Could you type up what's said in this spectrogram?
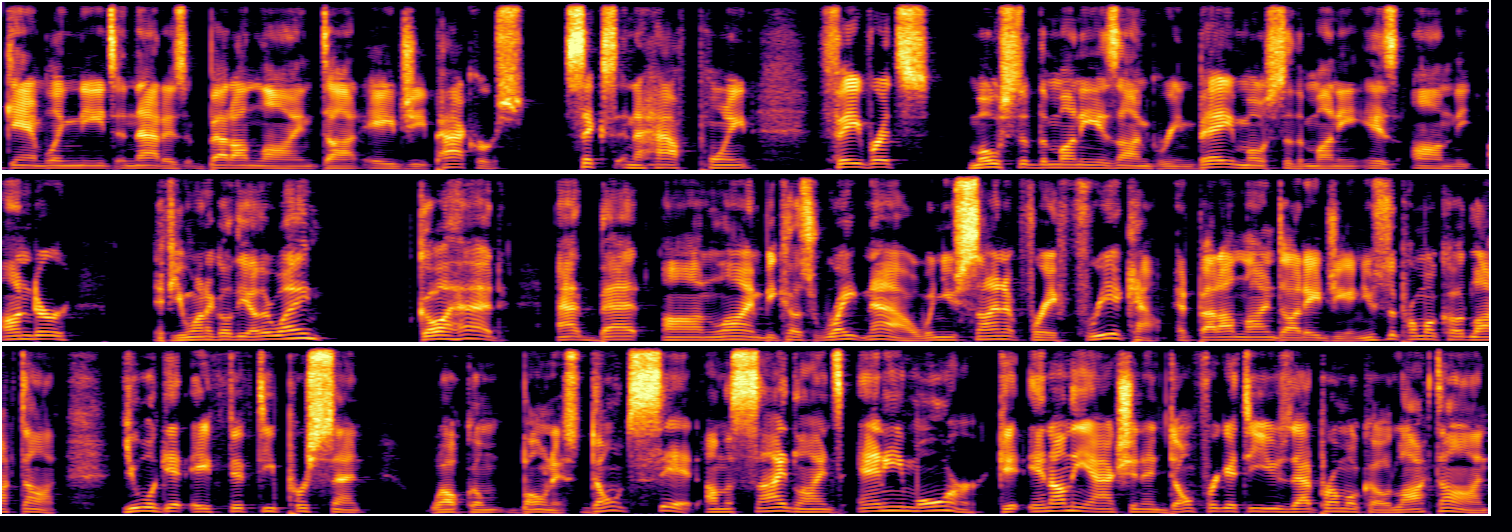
gambling needs, and that is betonline.ag. Packers, six and a half point favorites. Most of the money is on Green Bay, most of the money is on the under. If you want to go the other way, go ahead at Bet Online because right now, when you sign up for a free account at betonline.ag and use the promo code locked on, you will get a 50% welcome bonus. Don't sit on the sidelines anymore. Get in on the action and don't forget to use that promo code locked on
